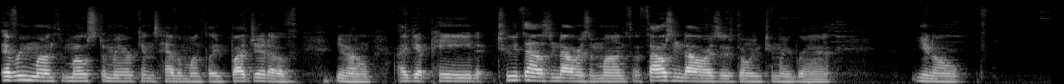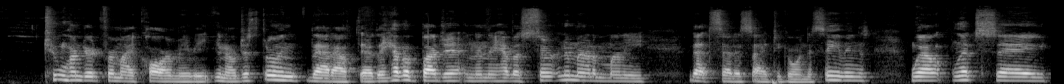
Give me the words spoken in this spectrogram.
every month, most Americans have a monthly budget of you know, I get paid two thousand dollars a month. A thousand dollars is going to my rent. You know, two hundred for my car, maybe. You know, just throwing that out there. They have a budget, and then they have a certain amount of money that's set aside to go into savings. Well, let's say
